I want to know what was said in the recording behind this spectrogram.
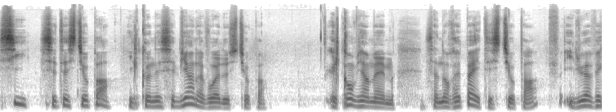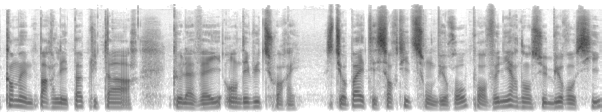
Si, c'était Stiopa. Il connaissait bien la voix de Stiopa. Et quand bien même ça n'aurait pas été Stiopa, il lui avait quand même parlé pas plus tard que la veille en début de soirée. Stiopa était sorti de son bureau pour venir dans ce bureau-ci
